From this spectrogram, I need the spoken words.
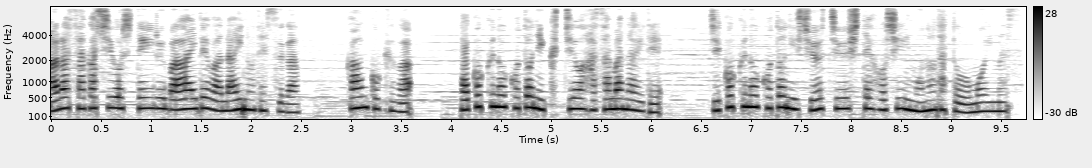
荒探しをしている場合ではないのですが、韓国は他国のことに口を挟まないで、自国のことに集中してほしいものだと思います。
